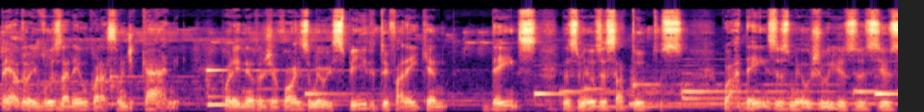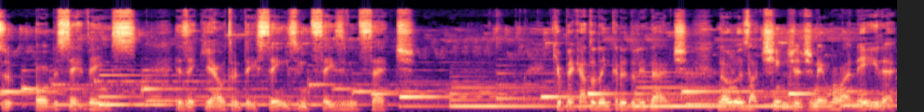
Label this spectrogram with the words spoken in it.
pedra e vos darei um coração de carne. Porei dentro de vós o meu espírito e farei que andeis nos meus estatutos, guardeis os meus juízos e os observeis. Ezequiel 36, 26 e 27. Que o pecado da incredulidade não nos atinja de nenhuma maneira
